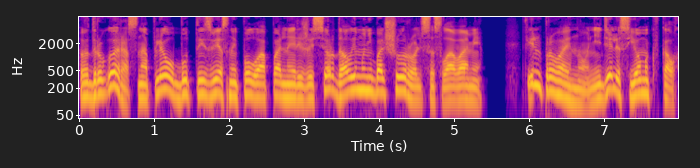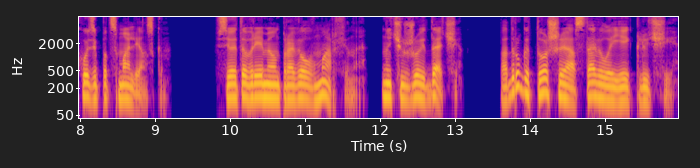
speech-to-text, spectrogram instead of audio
В другой раз наплел, будто известный полуопальный режиссер дал ему небольшую роль со словами «Фильм про войну, неделю съемок в колхозе под Смоленском». Все это время он провел в Марфино, на чужой даче. Подруга Тоши оставила ей ключи.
